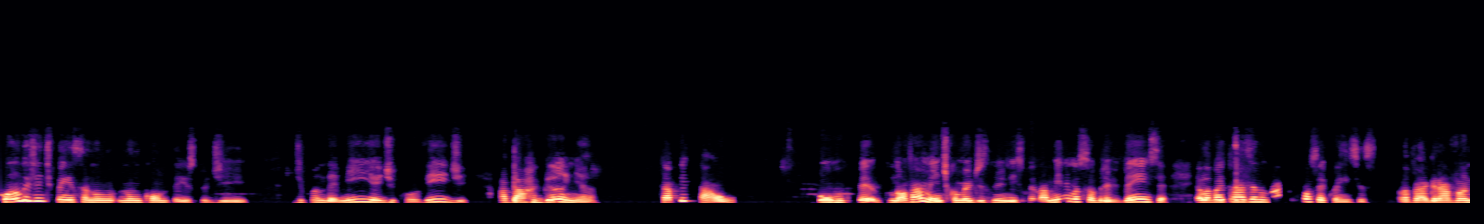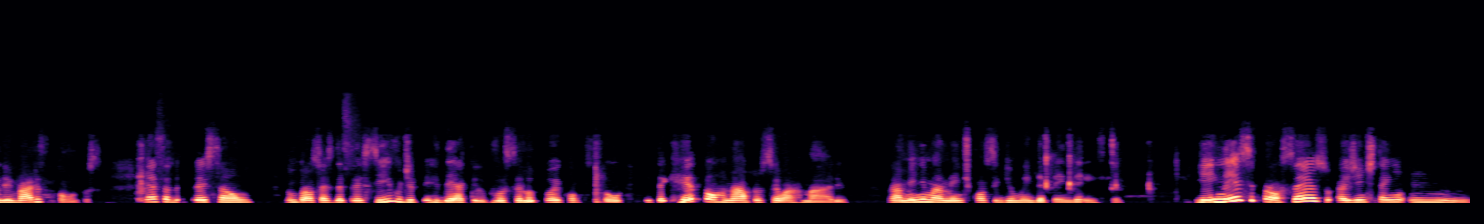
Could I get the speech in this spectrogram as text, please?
quando a gente pensa num, num contexto de, de pandemia e de Covid, a barganha capital, por, novamente, como eu disse no início, pela mínima sobrevivência, ela vai trazendo várias consequências, ela vai agravando em vários pontos. Nessa depressão, num processo depressivo de perder aquilo que você lutou e conquistou e ter que retornar para o seu armário para minimamente conseguir uma independência. E aí, nesse processo, a gente tem um,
